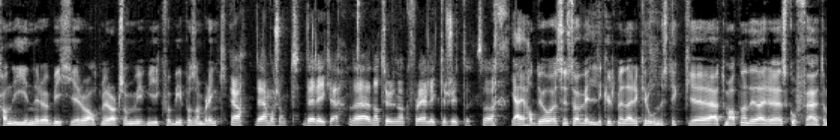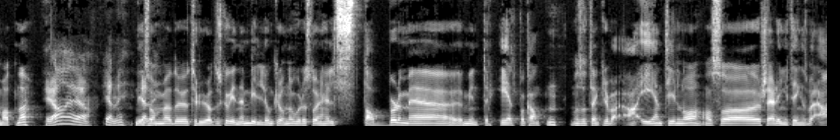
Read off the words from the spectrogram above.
kaniner og bikkjer og alt mulig rart som gikk forbi på sånn blink. Ja, det er morsomt. Det liker jeg. Og det er naturlig nok fordi jeg liker å skyte. Så Jeg hadde jo, syntes det var veldig kult med de der kronestykkeautomatene, de der skuffeautomatene. ja, ja, ja. Enig. De Enig. som du tror at du skal vinne en million kroner, hvor det står en hel stabel med mynter helt på kanten. Og så tenker du bare ja, én til nå, og så skjer det ingenting. Og så bare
